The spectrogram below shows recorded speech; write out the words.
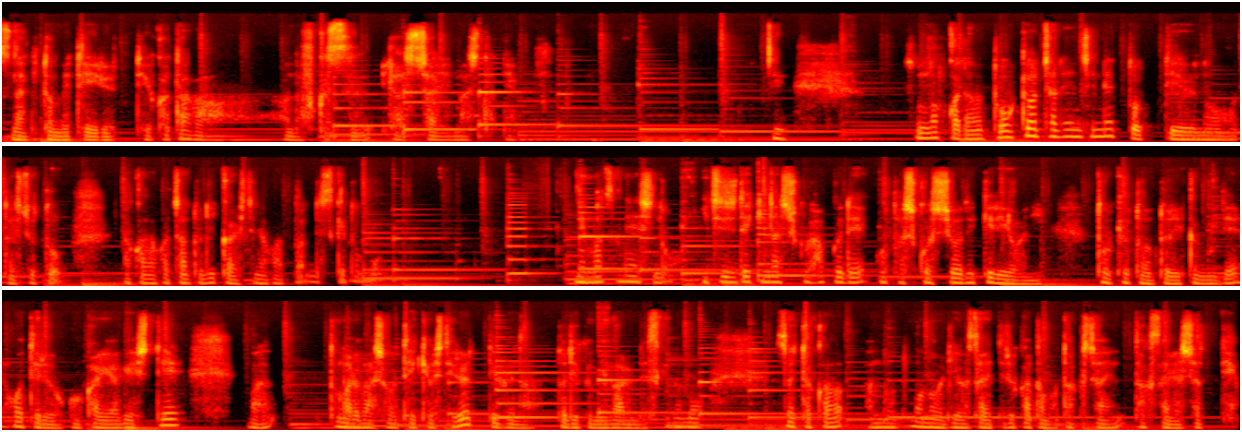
つなぎ止めているっていう方があの複数いらっしゃいましたね。その中であの東京チャレンジネットっていうのを私ちょっとなかなかちゃんと理解してなかったんですけども、年末年始の一時的な宿泊でお年越しをできるように、東京都の取り組みでホテルをこう借り上げして、まあ、泊まる場所を提供しているっていう風な取り組みがあるんですけども、そういったかあのものを利用されている方もたくさんたくさんいらっしゃって、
